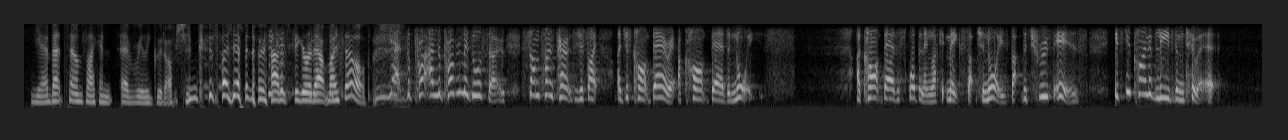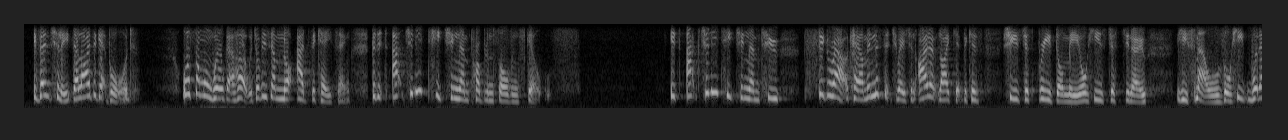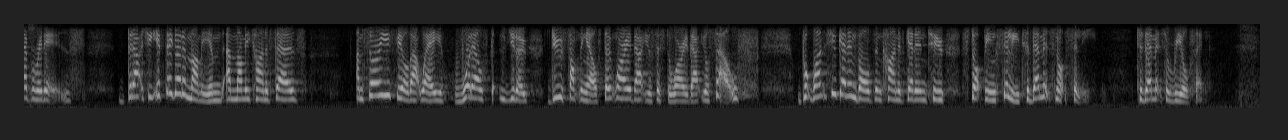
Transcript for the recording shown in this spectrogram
Yeah, that sounds like an, a really good option because I never know how to figure it out myself. Yeah, the pro- and the problem is also sometimes parents are just like, I just can't bear it. I can't bear the noise. I can't bear the squabbling like it makes such a noise. But the truth is, if you kind of leave them to it, eventually they'll either get bored or someone will get hurt, which obviously I'm not advocating, but it's actually teaching them problem solving skills. It's actually teaching them to figure out, okay, I'm in this situation, I don't like it because she's just breathed on me or he's just, you know, he smells or he, whatever it is. But actually, if they go to mummy and, and mummy kind of says, I'm sorry you feel that way. What else, you know, do something else. Don't worry about your sister, worry about yourself. But once you get involved and kind of get into stop being silly, to them it's not silly. To them it's a real thing.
